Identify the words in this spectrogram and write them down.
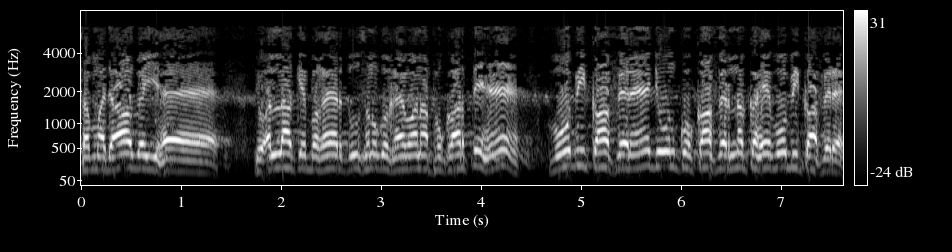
سمجھ آ گئی ہے۔ جو اللہ کے بغیر دوسروں کو خیوانہ پکارتے ہیں، وہ بھی کافر ہیں، جو ان کو کافر نہ کہے، وہ بھی کافر ہے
